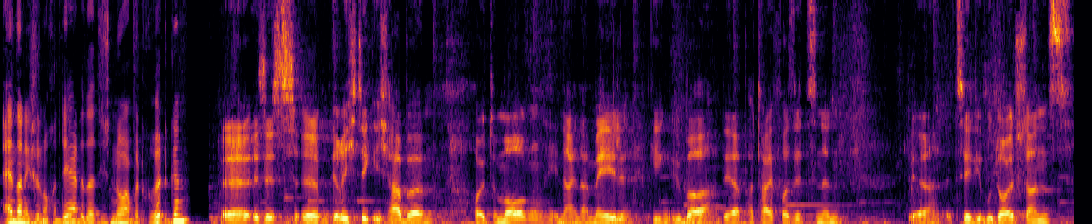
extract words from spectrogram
En dan is er nog een derde, dat is Norbert Röttgen. Äh, es ist äh, richtig, ich habe heute Morgen in einer Mail gegenüber der Parteivorsitzenden der CDU Deutschlands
